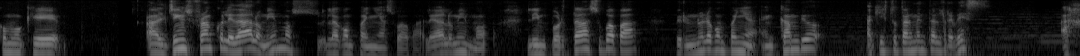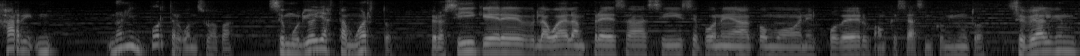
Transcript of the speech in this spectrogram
como que al James Franco le daba lo mismo la compañía a su papá, le da lo mismo. Le importaba a su papá, pero no la compañía. En cambio, aquí es totalmente al revés. A Harry no le importa el de su papá. Se murió y ya está muerto. Pero sí quiere la weá de la empresa, sí se pone a como en el poder, aunque sea cinco minutos. Se ve a alguien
